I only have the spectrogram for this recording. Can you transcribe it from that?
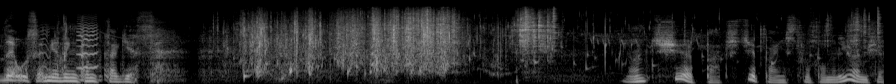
z Deusem jedynką tak jest. No cię, patrzcie Państwo, pomyliłem się.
